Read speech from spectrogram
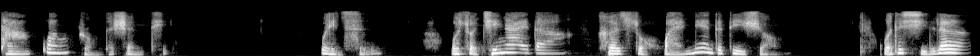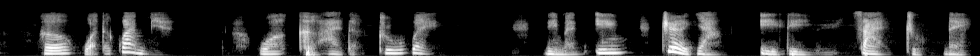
他光荣的身体。为此，我所亲爱的和所怀念的弟兄，我的喜乐和我的冠冕，我可爱的诸位，你们应这样屹立于在主内。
